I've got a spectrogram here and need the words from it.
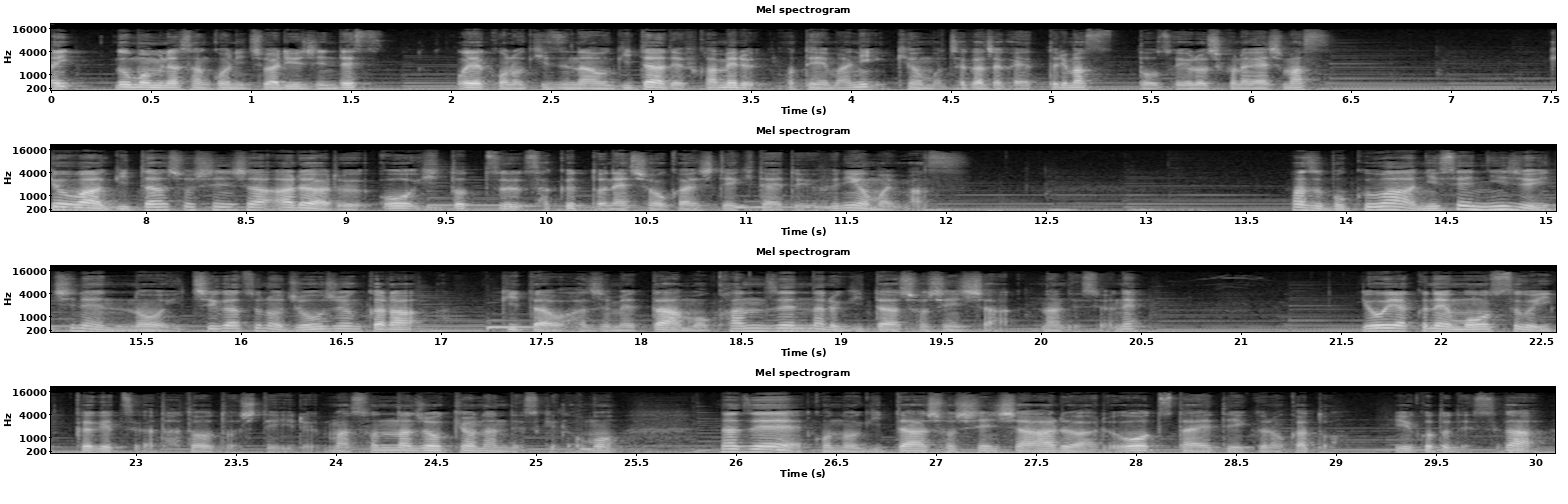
はい、どうも皆さんこんにちは、りゅうじんです。親子の絆をギターで深めるをテーマに今日もジャカジャカやっております。どうぞよろしくお願いします。今日はギター初心者あるあるを一つサクッとね、紹介していきたいというふうに思います。まず僕は2021年の1月の上旬からギターを始めたもう完全なるギター初心者なんですよね。ようやくね、もうすぐ1ヶ月が経とうとしている。まあそんな状況なんですけども、なぜこのギター初心者あるあるを伝えていくのかということですが、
